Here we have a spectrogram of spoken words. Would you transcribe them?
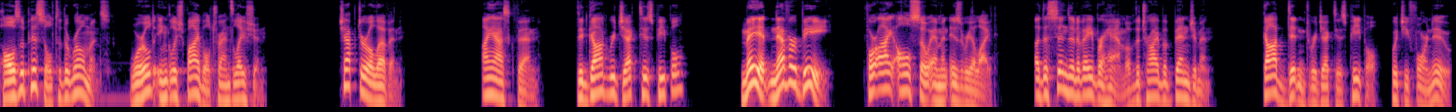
Paul's Epistle to the Romans, World English Bible Translation. Chapter 11 I ask then, did God reject his people? May it never be! For I also am an Israelite, a descendant of Abraham of the tribe of Benjamin. God didn't reject his people, which he foreknew.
